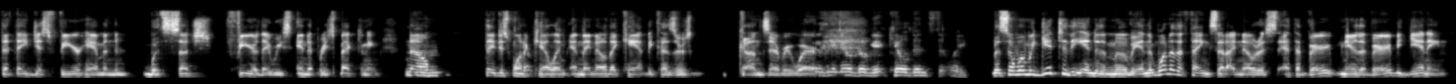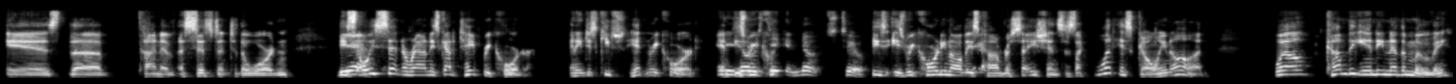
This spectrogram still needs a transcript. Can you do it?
that they just fear him and then with such fear they re- end up respecting him. No, Mhm. They just want to kill him and they know they can't because there's guns everywhere. because they know they'll get killed instantly. But so when we get to the end of the movie, and then one of the things that I noticed at the very near the very beginning is the kind of assistant to the warden. He's Yeah. always sitting around. He's got a tape recorder, and he just keeps hitting record. And he's, always reco- taking notes too. he's he's recording all these Yeah. conversations. It's like, what is going on? Well, come the ending of the movie,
